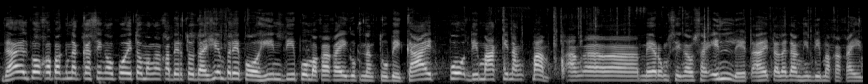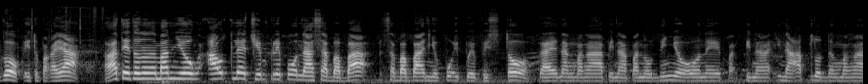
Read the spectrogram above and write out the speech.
Dahil po kapag nagkasingaw po ito mga kaberto dahil syempre po hindi po makakahigop ng tubig. Kahit po di makinang pump ang ah, merong singaw sa inlet ay talagang hindi makakahigop. Ito pa kaya. At ito na naman yung outlet syempre po nasa baba. Sa baba nyo po ipipisto. Gaya ng mga pinapanood ninyo o na, ina-upload ng mga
